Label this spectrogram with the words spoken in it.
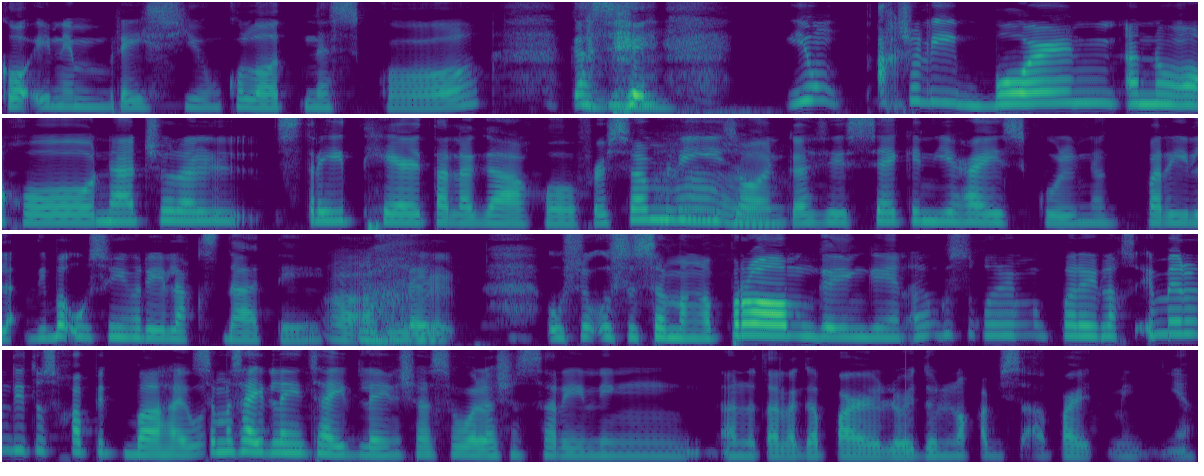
ko in-embrace yung culotness ko. Kasi. Yung actually born ano ako natural straight hair talaga ako for some Ah. reason kasi second year high school nagparela 'di ba uso yung relax dati Oo. Mm-mm. dahil uso-uso sa mga prom ganyan ganyan ay gusto ko rin magpa-relax eh meron dito sa kapitbahay sa sideline sideline siya so wala siyang sariling ano talaga parlor doon lang kami sa apartment niya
